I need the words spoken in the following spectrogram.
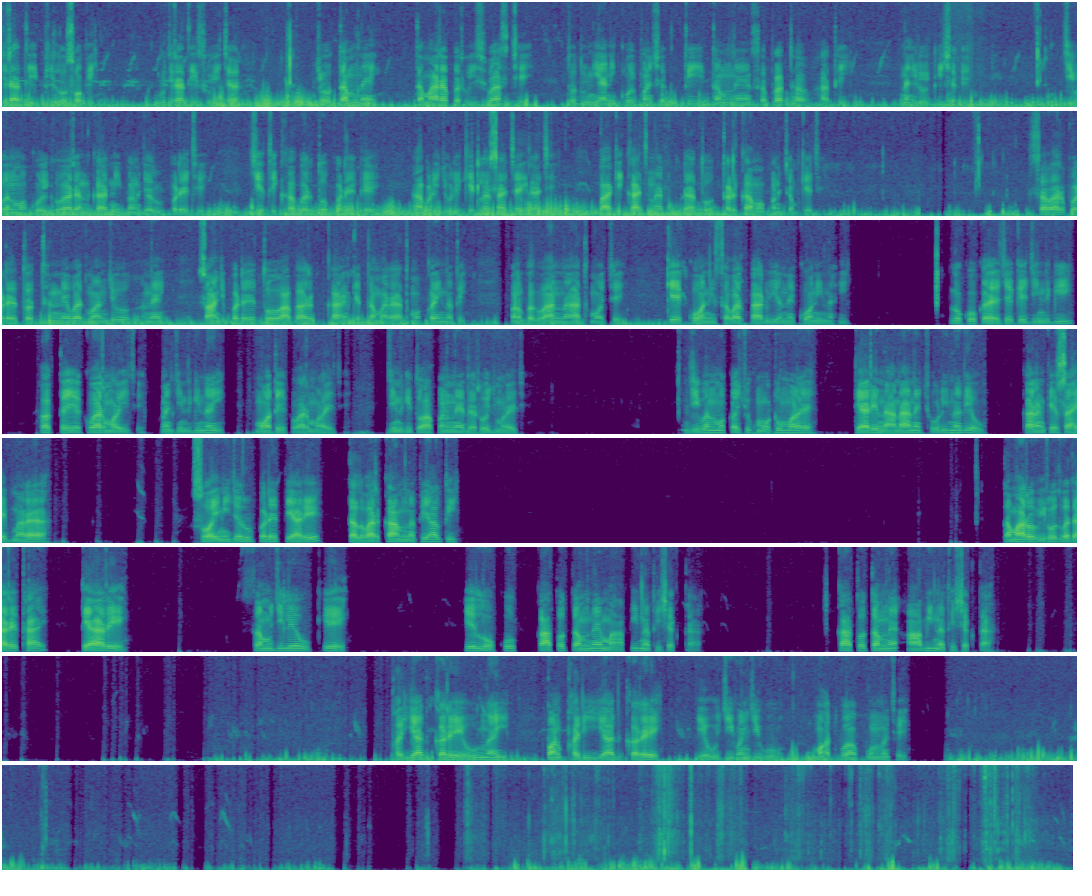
Gujarati philosophy, Gujarati સુવિચાર જો તમને તમારા પર વિશ્વાસ છે, તો દુનિયાની કોઈ પણ શક્તિ તમને સફળ થવાથી નહીં રોકી શકે. જીવનમાં કોઈક વાર અંધકારની પણ જરૂર પડે છે, જેથી ખબર તો પડે કે આપણી જોડે કેટલા સાચા હીરા છે. બાકી કાચના ટુકડા તો તડકામાં પણ ચમકે છે. સવાર પડે તો ધન્યવાદ માનજો અને સાંજ પડે તો આભાર, કારણ કે તમારા હાથમાં કંઈ નથી પણ ભગવાનના હાથમાં છે કે કોની સવાર પાડવી અને કોની નહીં. લોકો કહે છે કે જિંદગી ફક્ત એકવાર મળી છે, પણ જિંદગી નહીં, મોત એકવાર મળે છે. જિંદગી તો આપણને દરરોજ મળે છે. જીવનમાં કશુંક મોટું મળે, ત્યારે નાનાને છોડી ન દેવું કારણ કે સાહેબ મારા સોયની જરૂર પડે ત્યારે તલવાર કામ નથી આવતી. તમારો વિરોધ વધારે થાય ત્યારે સમજી લેવું કે એ લોકો કાં તો તમને માપી નથી શકતા, કાં તો તમને આંબી નથી શકતા. ફરિયાદ કરે એવું નહીં પણ ફરી યાદ કરે એવું જીવન જીવવું મહત્ત્વપૂર્ણ છે.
